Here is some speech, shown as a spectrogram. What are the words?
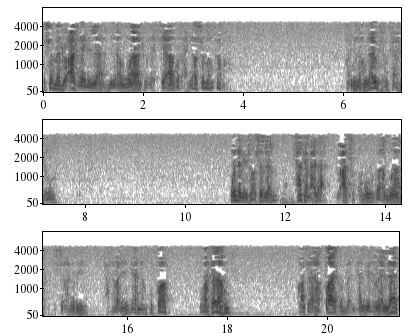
فسمى دعاة غير الله من الأموات والأشجار والأحجار سماه كفرة وإنه لا يفلح الكافرون. والنبي صلى الله عليه وسلم حكم على دعاة القبور والأموات والاستغاثة بهم حكم عليهم بأنهم كفار. وقاتلهم. قاتل أهل الطائف الذين يدعون اللات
